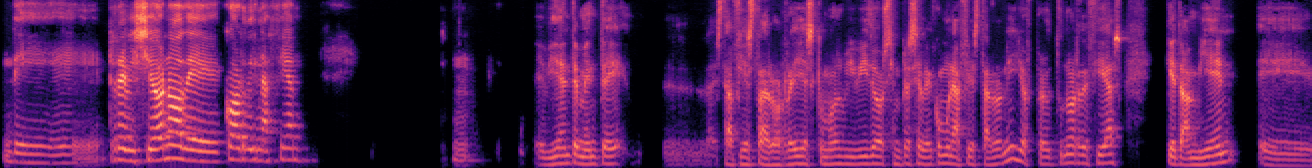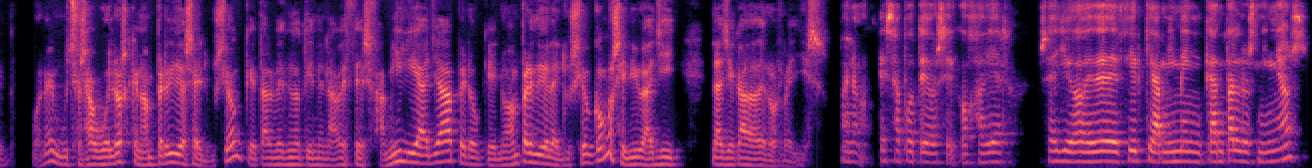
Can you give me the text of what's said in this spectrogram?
de revisión o de coordinación. Evidentemente, esta fiesta de los reyes que hemos vivido siempre se ve como una fiesta de los niños, pero tú nos decías que también eh, bueno, hay muchos abuelos que no han perdido esa ilusión, que tal vez no tienen a veces familia ya, pero que no han perdido la ilusión. ¿Cómo se vive allí la llegada de los reyes? Bueno, es apoteósico, Javier. O sea, yo he de decir que a mí me encantan los niños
